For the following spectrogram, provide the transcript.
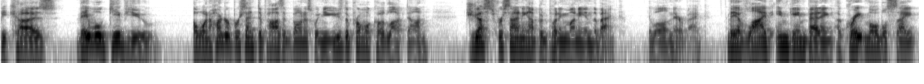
because they will give you a 100% deposit bonus when you use the promo code locked on just for signing up and putting money in the bank. Well, in their bank. They have live in game betting, a great mobile site,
